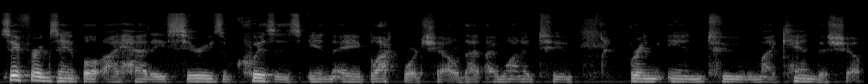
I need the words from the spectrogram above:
say for example I had a series of quizzes in a Blackboard shell that I wanted to bring into my Canvas shell.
